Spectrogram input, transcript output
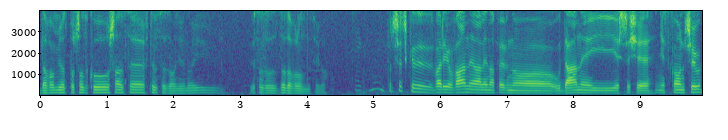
dawał mi od początku szansę w tym sezonie. No i jestem za- zadowolony z jego. Troszeczkę zwariowany, ale na pewno udany i jeszcze się nie skończył,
